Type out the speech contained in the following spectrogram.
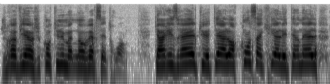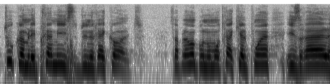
Je reviens, je continue maintenant verset 3. Car Israël, tu étais alors consacré à l'Éternel, tout comme les prémices d'une récolte. Simplement pour nous montrer à quel point Israël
